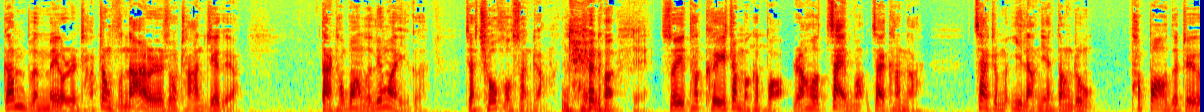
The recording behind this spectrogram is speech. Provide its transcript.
根本没有人查，政府哪有人手查你这个呀？但是他忘了另外一个叫秋后算账，知道吗？对，所以他可以这么个报，然后再往再看呢。在这么一两年当中，他报的这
